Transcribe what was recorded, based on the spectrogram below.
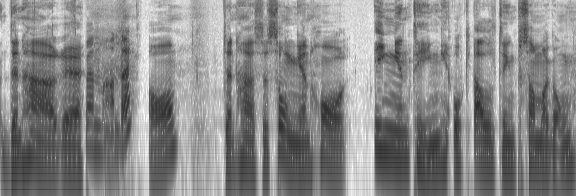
Den här, eh, Spännande. ja, den här säsongen har ingenting och allting på samma gång.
